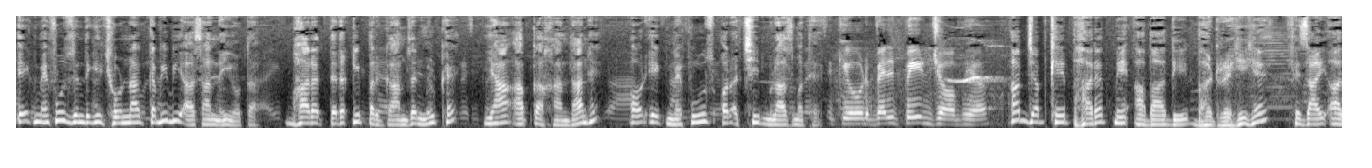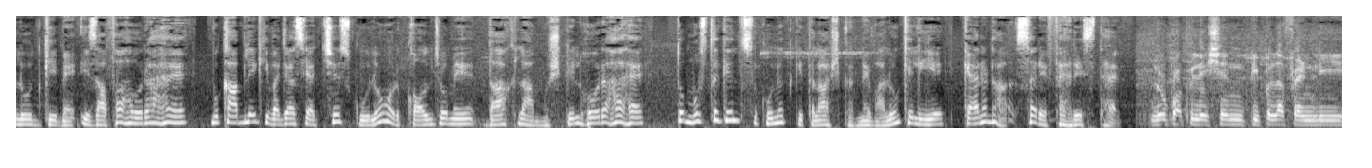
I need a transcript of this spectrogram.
ایک محفوظ زندگی چھوڑنا کبھی بھی آسان نہیں ہوتا۔ بھارت ترقی پر گامزن ملک ہے یہاں آپ کا خاندان ہے اور ایک محفوظ اور اچھی ملازمت ہے۔ اب جبکہ بھارت میں آبادی بڑھ رہی ہے فضائی آلودگی میں اضافہ ہو رہا ہے۔ مقابلے کی وجہ سے اچھے اسکولوں اور کالجوں میں داخلہ مشکل ہو رہا ہے تو مستقل سکونت کی تلاش کرنے والوں کے لیے کینیڈا سر فہرست ہے۔ Low population people are friendly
